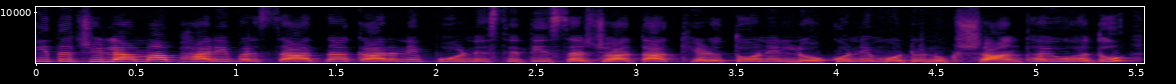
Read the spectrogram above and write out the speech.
સહિત જિલ્લામાં ભારે વરસાદના કારણે પૂરની સ્થિતિ સર્જાતા ખેડૂતો અને લોકોને મોટું નુકસાન થયું હતું.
